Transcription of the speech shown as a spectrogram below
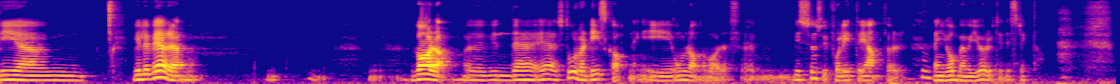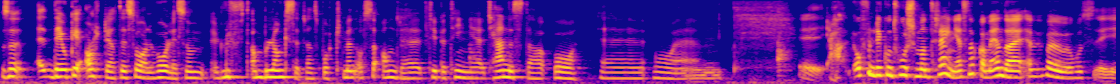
Vi, vi leverer varer. Det er stor verdiskapning i områdene våre. Vi syns vi får lite igjen for den jobben vi gjør ute i distriktene. Altså, det er jo ikke alltid at det er så alvorlig som luftambulansetransport, men også andre typer ting, tjenester og, eh, og eh, ja, offentlige kontor som man trenger. Jeg snakka med en da jeg var jo hos, i,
